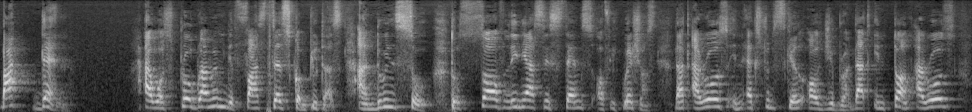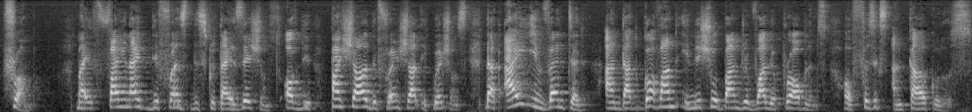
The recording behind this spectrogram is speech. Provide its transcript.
Back then, I was programming the fastest computers and doing so to solve linear systems of equations that arose in extreme scale algebra that in turn arose from my finite difference discretizations of the partial differential equations that I invented and that governed initial boundary value problems of physics and calculus.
